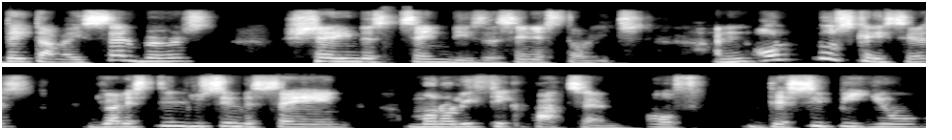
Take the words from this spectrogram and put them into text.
database servers sharing the same disk, the same storage. And in all those cases, you are still using the same monolithic pattern of the CPU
